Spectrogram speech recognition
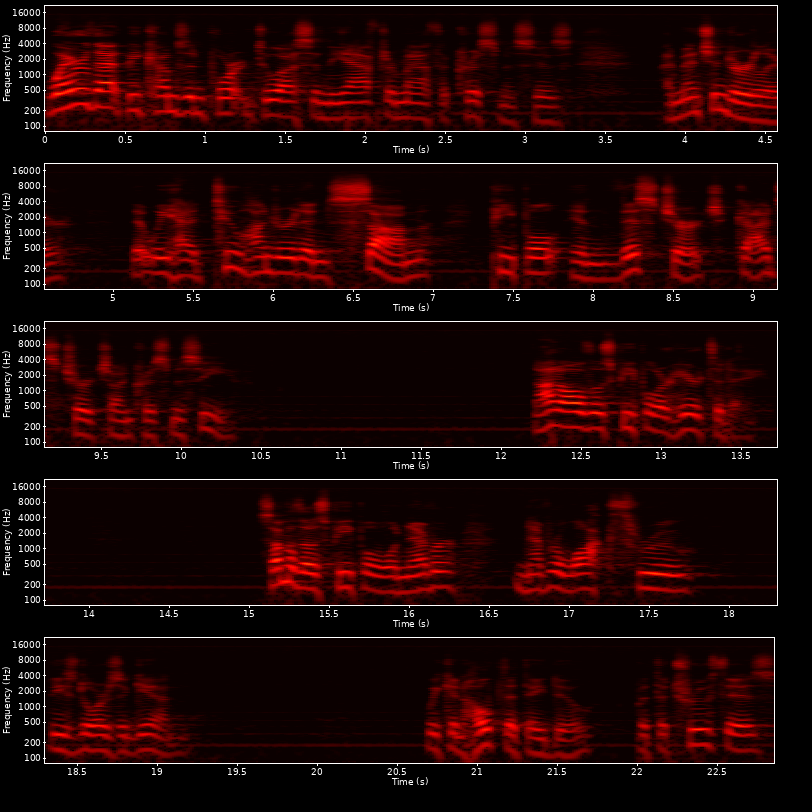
Where that becomes important to us in the aftermath of Christmas is I mentioned earlier that we had 200 and some people in this church, God's church, on Christmas Eve. Not all those people are here today. Some of those people will never, never walk through these doors again. We can hope that they do, but the truth is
